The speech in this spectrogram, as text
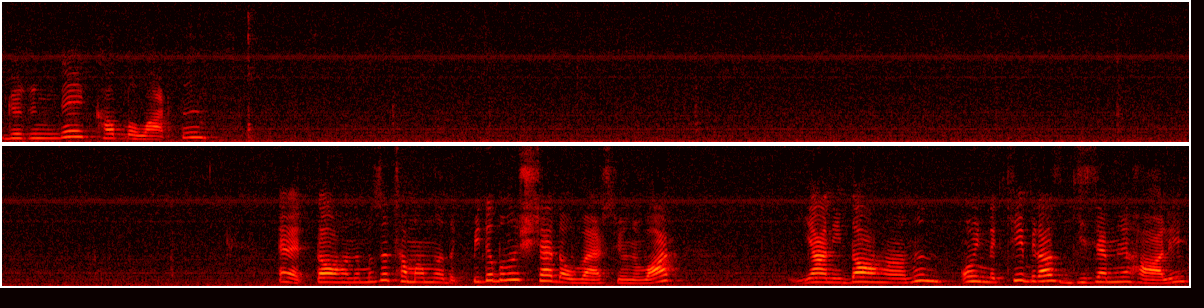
gözünde kablo vardı. Evet, Dahan'ımızı tamamladık. Bir de bunun Shadow versiyonu var. Yani Daha'nın oyundaki biraz gizemli hali.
